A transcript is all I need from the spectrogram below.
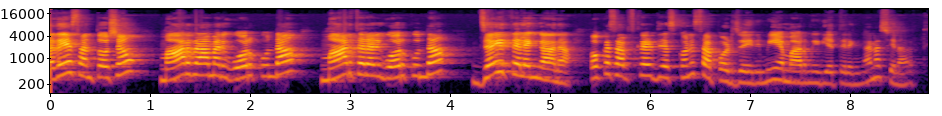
అదే సంతోషం. మారదామని కోరుకుందాం. మారుతారని కోరుకుందాం. జై తెలంగాణ. ఒక సబ్స్క్రైబ్ చేసుకొని సపోర్ట్ చేయండి. మీ ఎంఆర్ మీడియా తెలంగాణ శనార్థి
